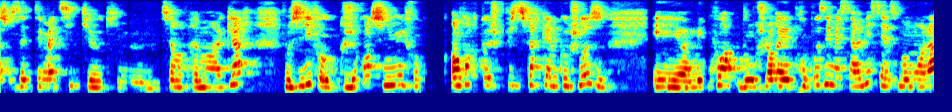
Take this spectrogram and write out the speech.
sur cette thématique qui me tient vraiment à cœur. Je me suis dit, il faut que je continue, encore que je puisse faire quelque chose. Et mais quoi Donc je leur ai proposé mes services et à ce moment-là,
